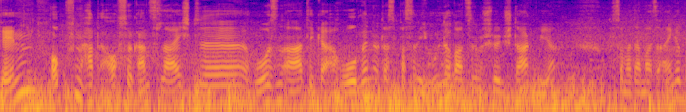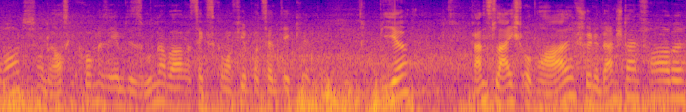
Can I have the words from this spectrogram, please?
Denn Hopfen hat auch so ganz leichte rosenartige Aromen und das passt natürlich wunderbar zu einem schönen Starkbier. Das haben wir damals eingebraut und rausgekommen ist eben dieses wunderbare 6,4%ige Bier Ganz leicht opal, schöne Bernsteinfarbe.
